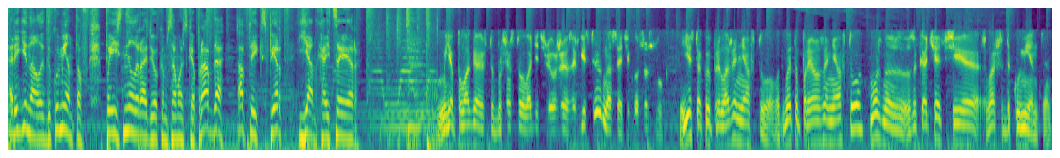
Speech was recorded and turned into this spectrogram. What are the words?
оригиналы документов, пояснил радио «Комсомольская правда» автоэксперт Ян Хайцеер. Я полагаю, что большинство водителей уже зарегистрированы на сайте госуслуг. Есть такое приложение «Авто». Вот в этом приложении «Авто» можно закачать все ваши документы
